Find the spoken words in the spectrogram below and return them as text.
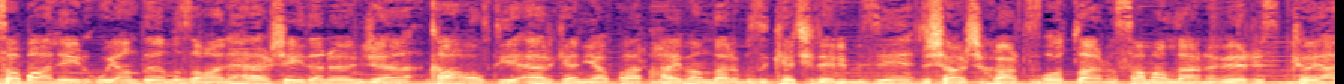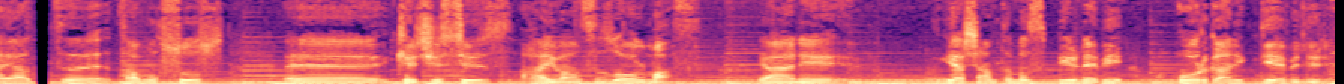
Sabahleyin uyandığımız zaman her şeyden önce kahvaltıyı erken yapar. Hayvanlarımızı, keçilerimizi dışarı çıkartır. Otlarını, samanlarını veririz. Köy hayatı tavuksuz, e, keçisiz, hayvansız olmaz. Yani yaşantımız bir nevi organik diyebiliriz.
